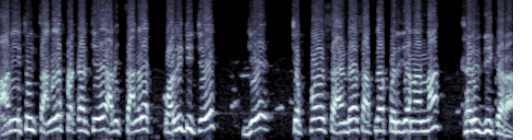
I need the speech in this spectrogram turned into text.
आणि इथून चांगल्या प्रकारचे आणि चांगल्या क्वालिटीचे जे चप्पल सँडल्स आपल्या परिजनांना खरेदी करा.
